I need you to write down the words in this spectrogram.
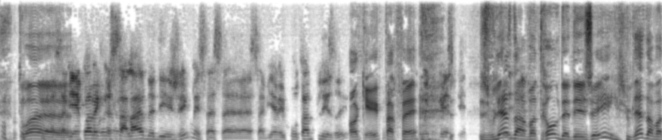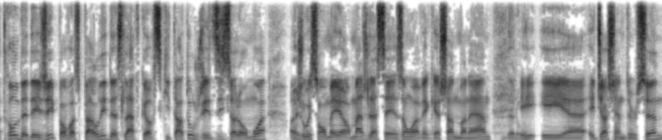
Toi, euh, Ça vient pas avec le salaire de DG, mais ça, ça, ça vient avec autant de plaisir. OK, parfait. Je vous laisse dans votre rôle de DG. Je vous laisse dans votre rôle de DG, puis on va se parler de Slavkovski. Tantôt, j'ai dit, selon moi, a joué son meilleur match de la saison avec euh, Sean Monahan et, et, euh, et Josh Anderson.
